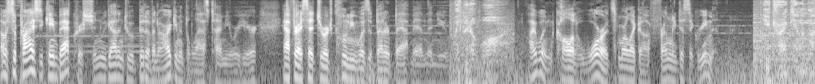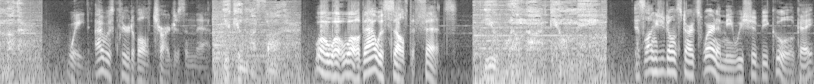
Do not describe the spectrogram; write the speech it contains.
I was surprised you came back, Christian. We got into a bit of an argument the last time you were here, after I said George Clooney was a better Batman than you. We've been at war. I wouldn't call it a war, it's more like a friendly disagreement. You tried killing my mother. Wait, I was cleared of all charges in that. You killed my father. Whoa, whoa, whoa, that was self defense. You will not. As long as you don't start swearing at me, we should be cool, okay?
